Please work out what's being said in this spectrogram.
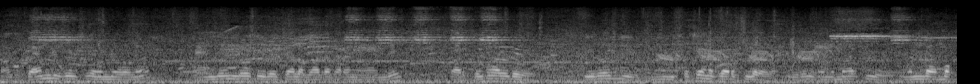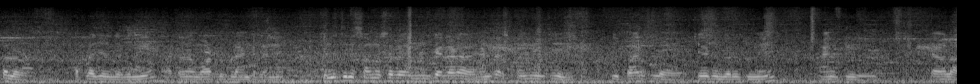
మాకు ఫ్యామిలీ ఫ్రెండ్స్గా ఉండేవాళ్ళం. ఆయన లేని లోటు ఈరోజు చాలా బాధాకరంగా ఉంది. వారి కుమారుడు ఈరోజు ఈ సత్యనారాయణ పార్కులో ఈరోజు వంద మార్కులు వంద మొక్కలు అప్లై చేయడం జరిగింది. అట్లనే వాటర్ ప్లాంట్ కానీ చిన్న చిన్న సమస్యలు ఏమైనా ఉంటే కూడా వెంటనే స్పందించి ఈ పార్కులో చేయడం జరుగుతుంది. ఆయనకి చాలా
